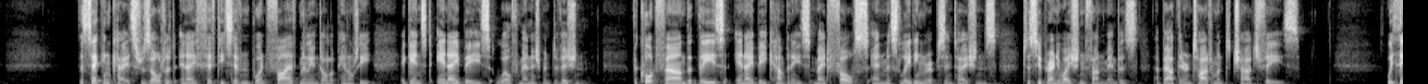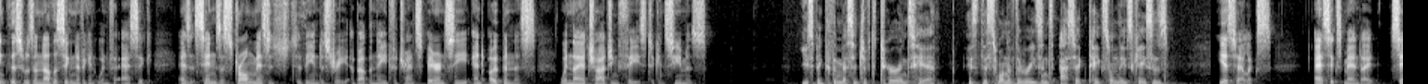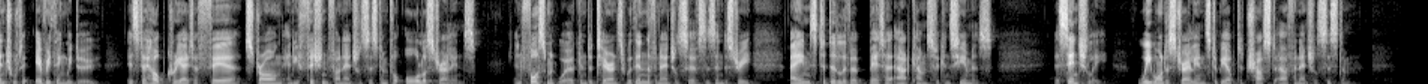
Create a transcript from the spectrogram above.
The second case resulted in a $57.5 million penalty against NAB's Wealth Management Division. The court found that these NAB companies made false and misleading representations to superannuation fund members about their entitlement to charge fees. We think this was another significant win for ASIC as it sends a strong message to the industry about the need for transparency and openness when they are charging fees to consumers. You speak to the message of deterrence here. Is this one of the reasons ASIC takes on these cases? Yes, Alex. ASIC's mandate, central to everything we do, is to help create a fair, strong, and efficient financial system for all Australians. Enforcement work and deterrence within the financial services industry aims to deliver better outcomes for consumers. Essentially, we want Australians to be able to trust our financial system.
